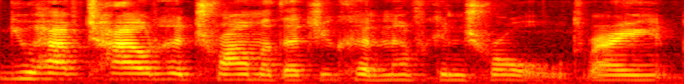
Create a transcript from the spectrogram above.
you have childhood trauma that you couldn't have controlled, right?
